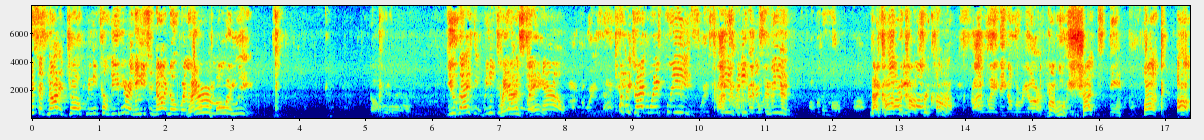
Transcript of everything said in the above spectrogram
This is not a joke. We need to leave here, and they need to not know where. the Where are we're Mo and going. Lee? You guys, need, we need to Where drive is away Kane? now. I don't know where he's at. Can we drive away, please? Please, we need to just leave. I called the cops. called They're the coming. cops. Drive away. They know where we are. Bro, who shut the fuck up?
